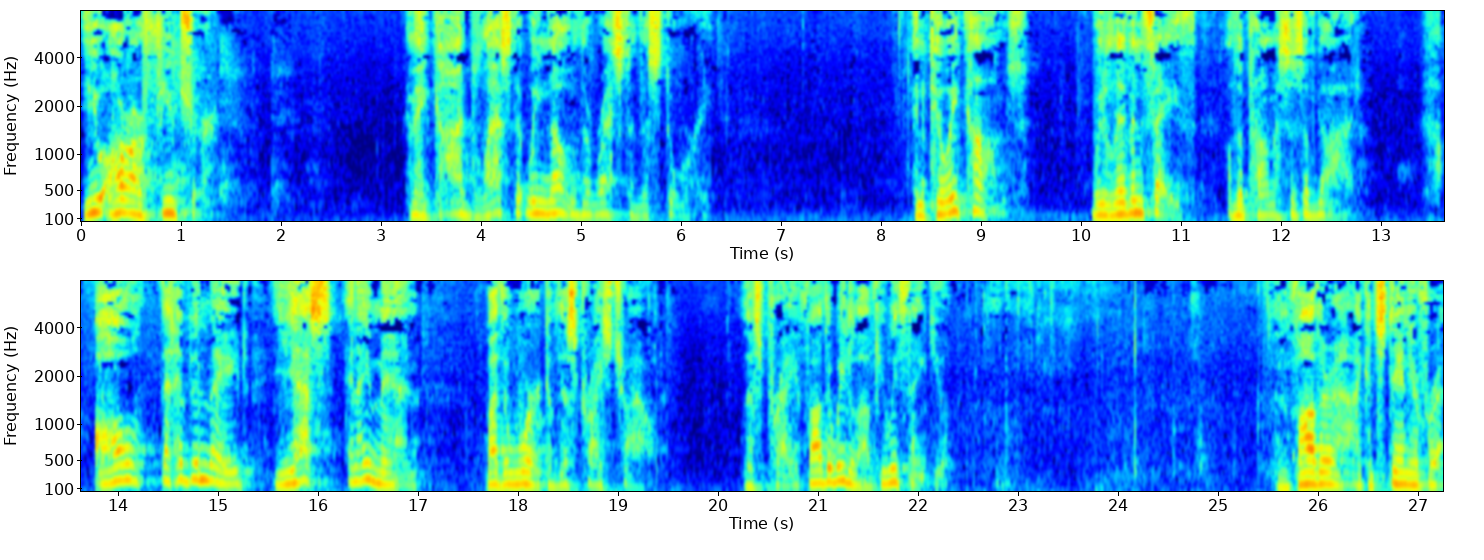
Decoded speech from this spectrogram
You are our future. And may God bless that we know the rest of the story until he comes, we live in faith of the promises of God. All that have been made, yes and amen, by the work of this Christ child. Let's pray. Father, we love you. We thank you. And Father, I could stand here for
